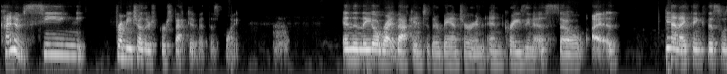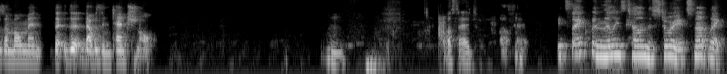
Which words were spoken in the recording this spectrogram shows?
kind of seeing from each other's perspective at this. And then they go right back into their banter and, and craziness. So I, again, I think this was a moment that, that, that was intentional. Mhm. Well said. It's like when Lily's telling the story, it's not like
